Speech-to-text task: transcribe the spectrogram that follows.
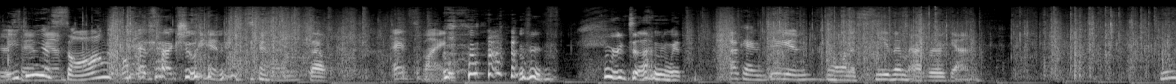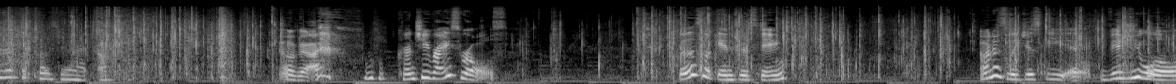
Are you doing a Sandman. song? It's actually in so it's fine. We're done with. Okay, in. I don't want to see them ever again. You have to close your eyes. Oh. Oh god. Crunchy rice rolls. Those look interesting. Honestly, just the uh, visual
